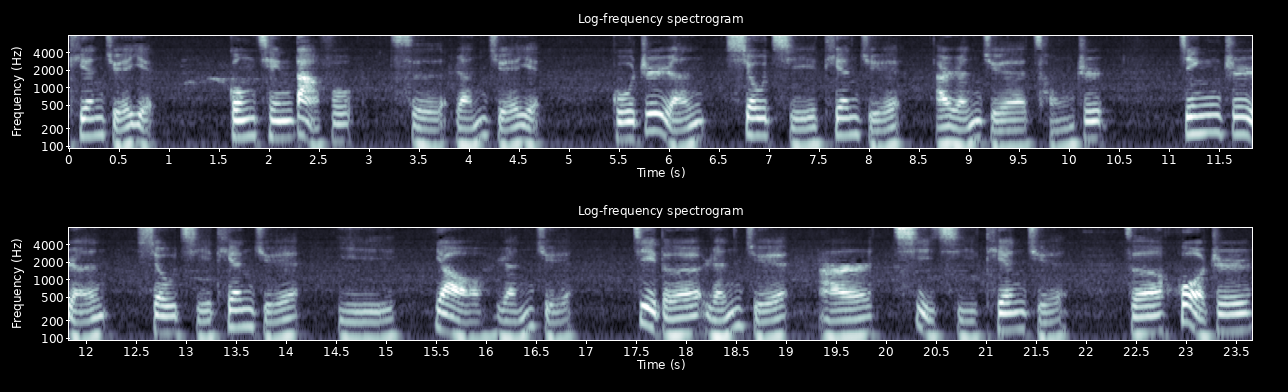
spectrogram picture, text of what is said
天爵也；公卿大夫，此人爵也。古之人修其天爵，而人爵从之；今之人修其天爵。”以要人爵，既得人爵而弃其天爵，则获之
